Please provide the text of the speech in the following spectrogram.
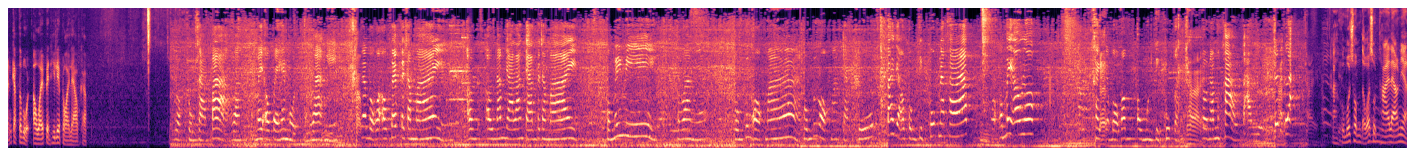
นกับตำรวจเอาไว้เป็นที่เรียบร้อยแล้วครับ บอกสงสารป้าว่าไม่เอาไปให้หมดมันว่าอย่างนี้ครับแล้วบอกว่าเอาแฟบไปทำไม เอาเอาน้ำยาล้างจานไปทำไม ผมไม่มีเพราะว่าอย่างเงี้ยผมเพิ่งออกมา ผมเพิ่งออกมาจากคุกป้าอย่าเอาผมติดคุกนะครับเอาไม่เอาหรอกใครจะบอกว่าเอามึงติดคุกอะใช่ตอนนั้นมันข้าวตายเลยใช่ไหมล่ะใช่ครับอะคุณผู้ชมแต่ว่าสุดท้ายแล้วเนี่ย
